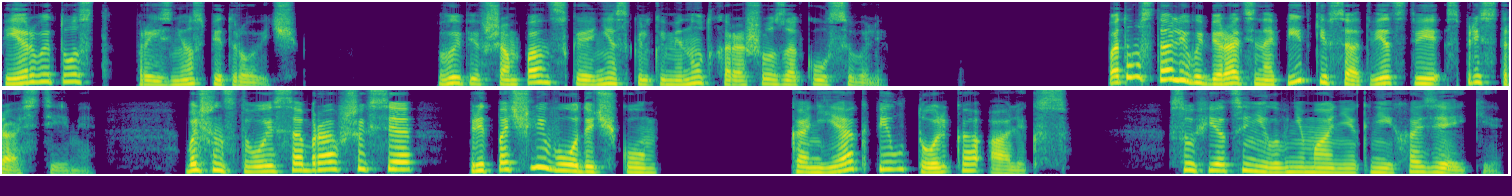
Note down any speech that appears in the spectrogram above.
Первый тост произнес Петрович. Выпив шампанское, несколько минут хорошо закусывали. Потом стали выбирать напитки в соответствии с пристрастиями. Большинство из собравшихся предпочли водочку. Коньяк пил только Алекс. Софья оценила внимание к ней хозяйки.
